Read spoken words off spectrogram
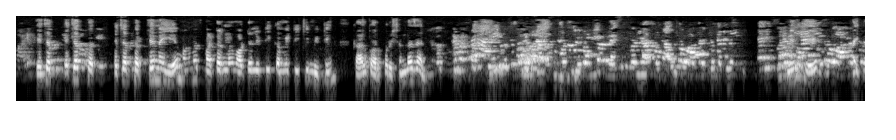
बाहेर ह्याच्यात ह्याच्यात ह्याच्यात तथ्य नाहीये म्हणूनच मॅटर्नल मॉर्टॅलिटी कमिटीची मीटिंग काल कॉर्पोरेशनला झाली ते ऐका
